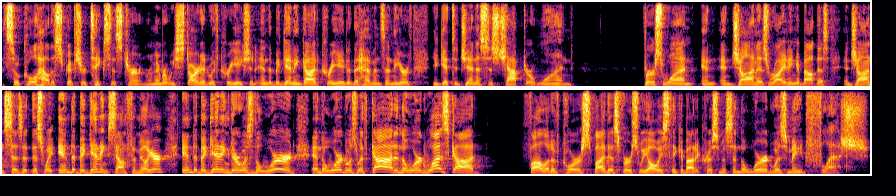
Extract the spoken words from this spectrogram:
It's so cool how the scripture takes this turn. Remember, we started with creation. In the beginning, God created the heavens and the earth. You get to Genesis chapter one, verse one, and, and John is writing about this. And John says it this way. In the beginning, sound familiar? In the beginning, there was the word and the word was with God and the word was God. Followed, of course, by this verse we always think about at Christmas, and the word was made flesh.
